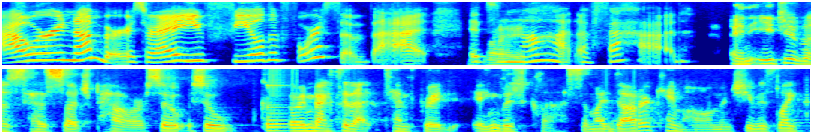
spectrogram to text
power in numbers, right? You feel the force of that. It's right. not a fad and each of us has such power. So so going back to that 10th grade english class so my daughter came home and she was like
